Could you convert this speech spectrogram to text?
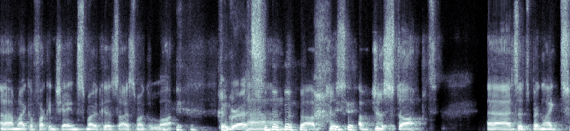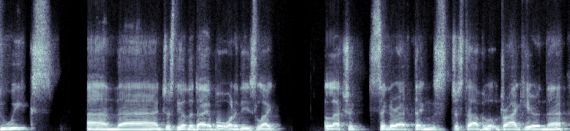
I'm like a fucking chain smoker, so I smoke a lot. Congrats. Um, but I've just I've just stopped. Uh, so it's been like two weeks, and uh, just the other day I bought one of these like electric cigarette things just to have a little drag here and there.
